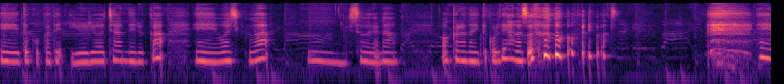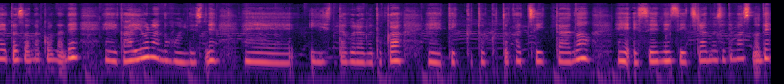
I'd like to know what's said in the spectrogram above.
えー、どこかで有料チャンネルか、えー、もしくは、うん、そうだな、わからないところで話そうと思います。えっ、ー、と、そんなこんなで、えー、概要欄の方にですね、えー、インスタグラムとか、えー、TikTok とか Twitter の、えー、SNS 一覧載せてますので、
